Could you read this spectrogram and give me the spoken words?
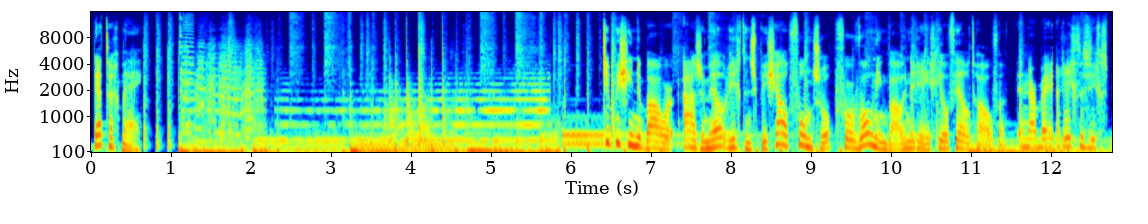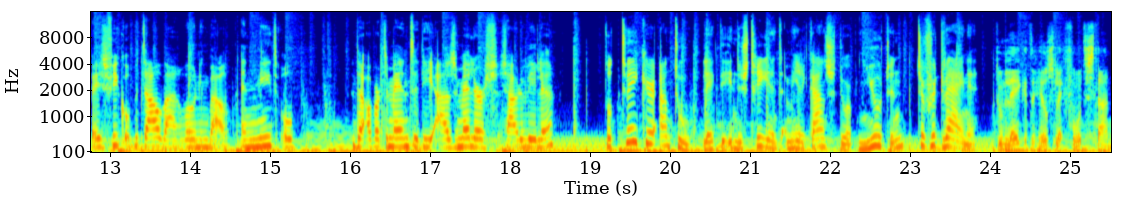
30 mei. Chipmachinebouwer ASML richt een speciaal fonds op voor woningbouw in de regio Veldhoven. En daarbij richten ze zich specifiek op betaalbare woningbouw. En niet op de appartementen die ASML'ers zouden willen. Tot twee keer aan toe leek de industrie in het Amerikaanse dorp Newton te verdwijnen. Toen leek het er heel slecht voor te staan.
